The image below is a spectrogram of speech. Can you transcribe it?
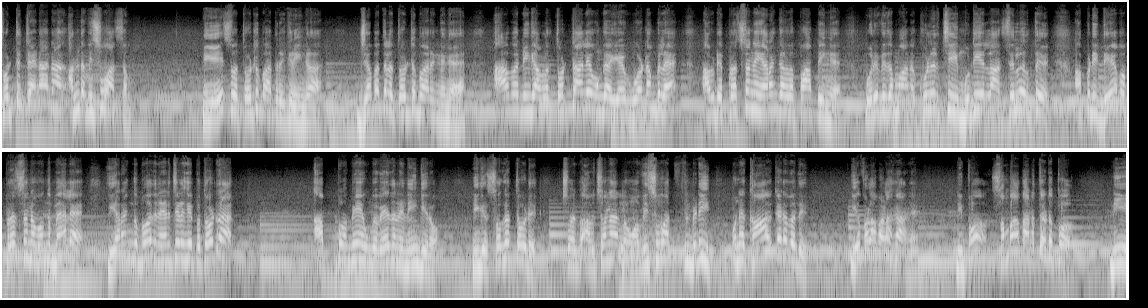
தொட்டுட்டேன்னா நான் அந்த விசுவாசம். நீங்க இயேசுவை தொட்டு பார்த்துருக்கிறீங்களா? ஜெபத்துல தொட்டு பாருங்கங்க. அவர் நீங்க அவளை தொட்டாலே உங்க உடம்புல அவருடைய பிரச்சனை இறங்குறத பார்ப்பீங்க. ஒரு விதமான குளிர்ச்சி முடியெல்லாம் சிலிர்த்து அப்படி தேவ பிரச்சனை உங்க மேல இறங்கும் போது நினைச்சிடுங்க இப்ப தொடுறார். அப்பவுமே உங்க வேதனை நீங்கிரும். நீங்க சுகத்தோடு சொ- அவர் சொன்னார்ல உன் விசுவாசத்தின்படி உன்னை கால் கிடவது. எவ்வளவு அழகாக. நீ போ சமாதானத்தோடு போ. நீ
